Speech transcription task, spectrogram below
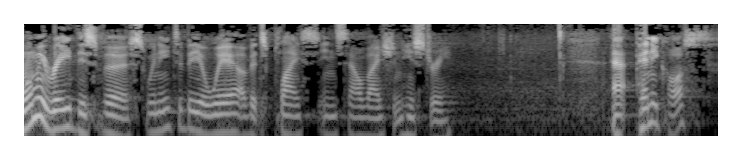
Now, when we read this verse, we need to be aware of its place in salvation history. At Pentecost,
